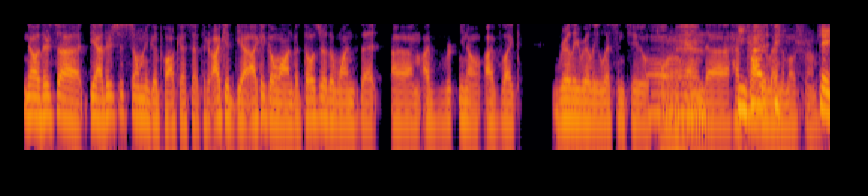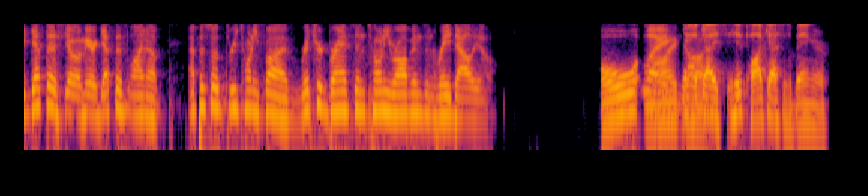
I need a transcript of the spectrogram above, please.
No, there's uh yeah, there's just so many good podcasts out there. I could yeah, I could go on, but those are the ones that um I've you know I've like really really listened to Oh, and uh, have He probably had- learned the most from. Okay, get this, yo, Amer, get this lineup. Episode 325, Richard Branson, Tony Robbins, and Ray Dalio. Oh Like- my Yeah, god, guys, his podcast is a banger.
